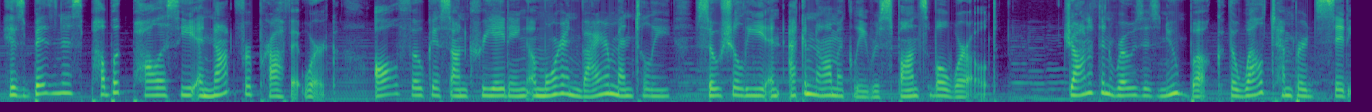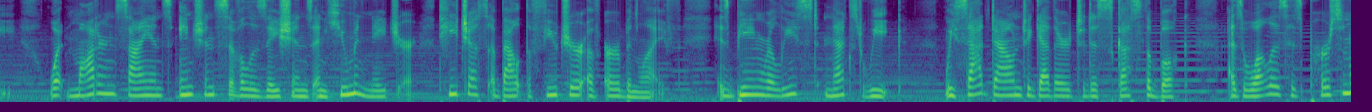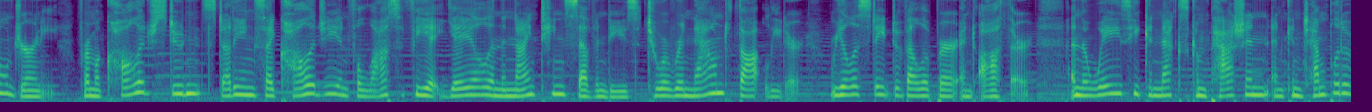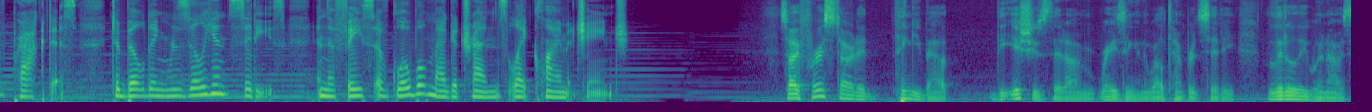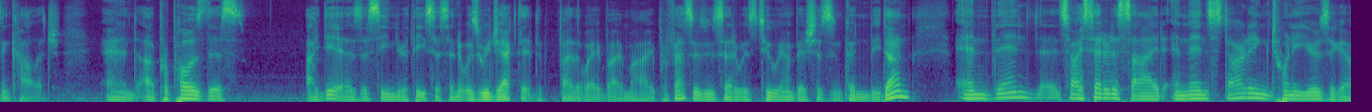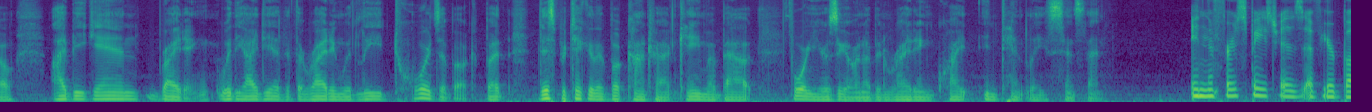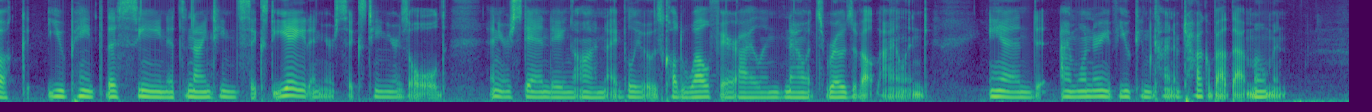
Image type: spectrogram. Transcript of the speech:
His business, public policy, and not for profit work all focus on creating a more environmentally, socially, and economically responsible world. Jonathan Rose's new book, The Well Tempered City What Modern Science, Ancient Civilizations, and Human Nature Teach Us About the Future of Urban Life, is being released next week. We sat down together to discuss the book as well as his personal journey from a college student studying psychology and philosophy at Yale in the 1970s to a renowned thought leader, real estate developer, and author, and the ways he connects compassion and contemplative practice to building resilient cities in the face of global megatrends like climate change. So I first started thinking about the issues that I'm raising in the well tempered city literally when I was in college and uh, proposed this idea as a senior thesis, and it was rejected, by the way, by my professors who said it was too ambitious and couldn't be done. And then, uh, so I set it aside. And then, starting 20 years ago, I began writing with the idea that the writing would lead towards a book. But this particular book contract came about four years ago, and I've been writing quite intently since then in the first pages of your book, you paint this scene. It's 1968, and you're 16 years old, and you're standing on, I believe it was called Welfare Island. Now it's Roosevelt Island. And I'm wondering if you can kind of talk about that moment.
